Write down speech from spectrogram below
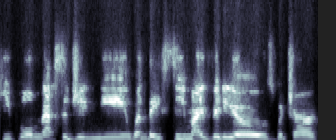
people messaging me when they see my videos which are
